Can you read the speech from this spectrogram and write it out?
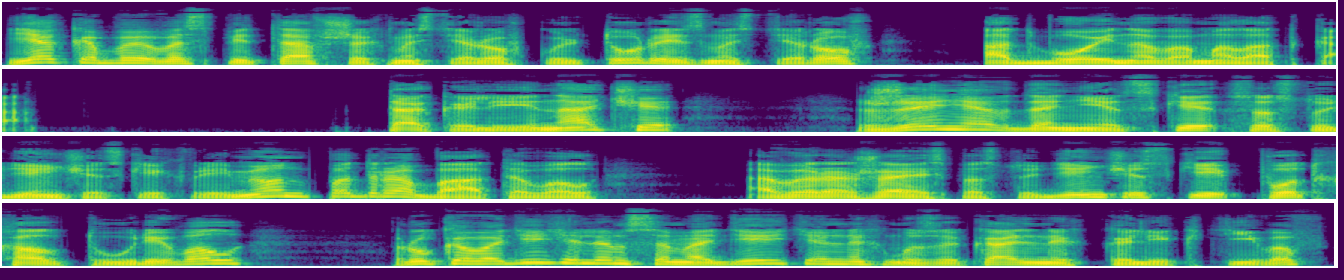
якобы воспитавших мастеров культуры из мастеров отбойного молотка. Так или иначе, Женя в Донецке со студенческих времен подрабатывал, а выражаясь по-студенчески, подхалтуривал – руководителем самодеятельных музыкальных коллективов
